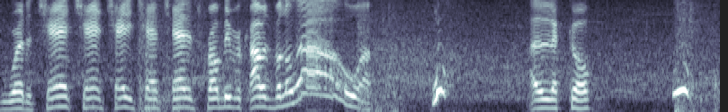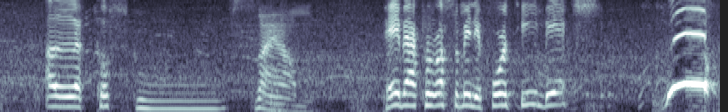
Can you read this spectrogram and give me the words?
where the chant, chant, chanty, chant, chant is from, leave your comments below. Woo! A little. Woo! A little scoop slam. Payback for WrestleMania 14, bitch. Woo!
